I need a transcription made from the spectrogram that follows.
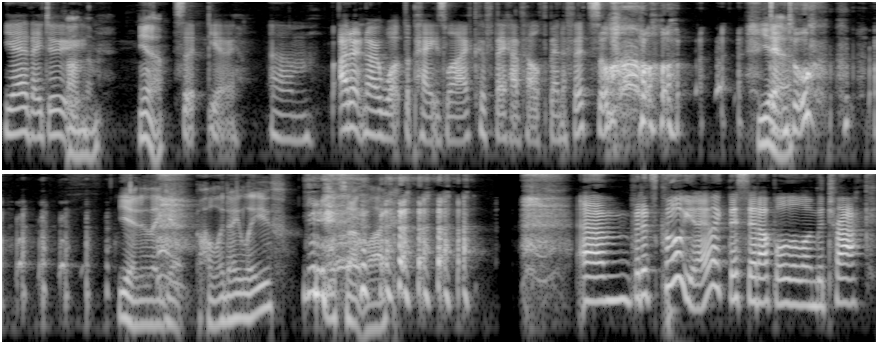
yeah, they do. on them. Yeah. So yeah, um, I don't know what the pay's like if they have health benefits or Yeah. dental. Yeah, do they get holiday leave? What's that like? um, but it's cool, you know, like they're set up all along the track.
